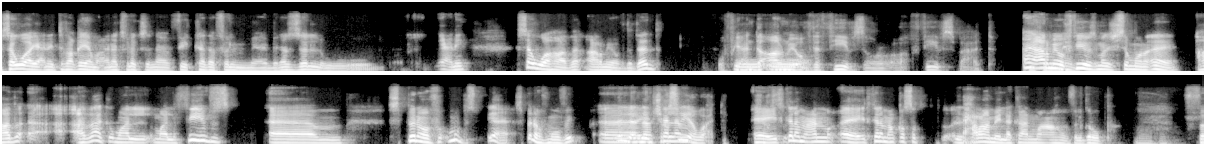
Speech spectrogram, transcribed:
سوى يعني اتفاقية مع Netflix إنه في كذا فيلم يعني بينزل ويعني سوى هذا Army of the Dead وفي عنده Army of the Thieves أو of Thieves بعد. اي Army of. Thieves ما أدري إيش يسمونه إيه هذا هذاك مال مال Thieves spin-off مو بس يا spin-off movie إلا شخصية واحدة إيه شخصية. يتكلم عن إيه يتكلم عن قصة الحرامي اللي كان معاهم في ال group ف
